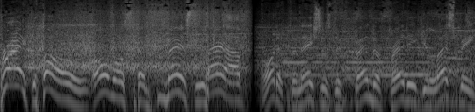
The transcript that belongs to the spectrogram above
break. Oh, almost a missed layup. What a tenacious defender, Freddie Gillespie.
